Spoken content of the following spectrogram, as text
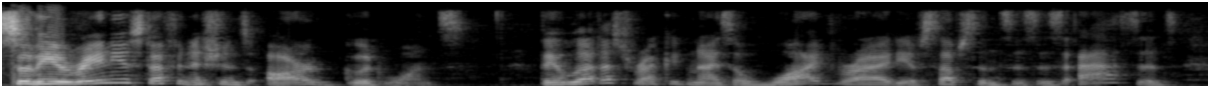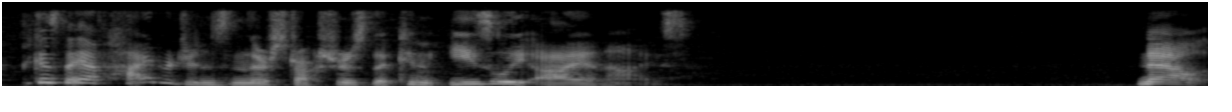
So the Arrhenius definitions are good ones. They let us recognize a wide variety of substances as acids because they have hydrogens in their structures that can easily ionize. Now,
